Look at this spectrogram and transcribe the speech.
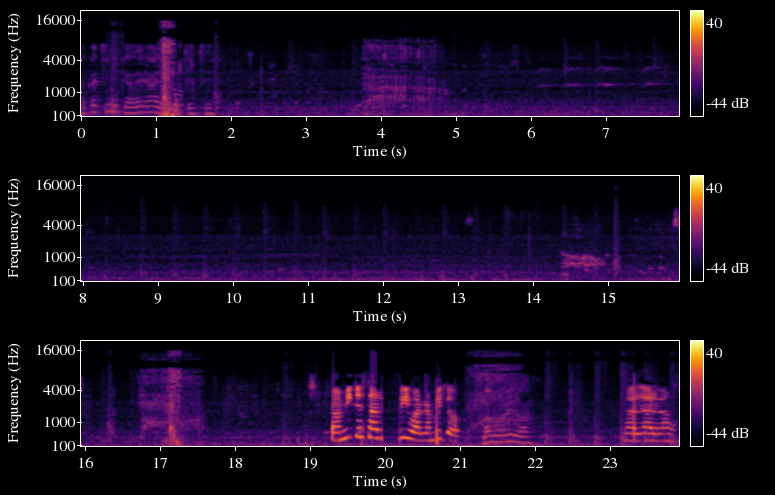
Acá tiene que haber algo, tete. Para mí que está arriba, Rambito. Vamos arriba. Vale, dale, vamos.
